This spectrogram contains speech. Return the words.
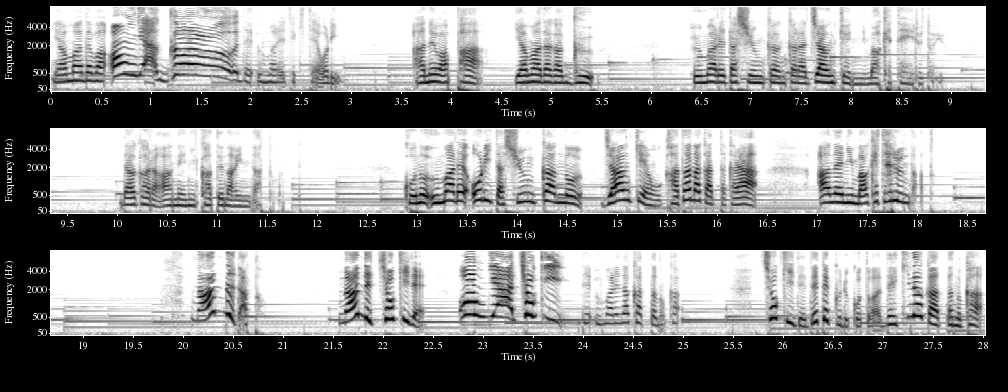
山田はオンギャーグーで生まれてきており、姉はパー、山田がグー。生まれた瞬間からじゃんけんに負けているという。だから姉に勝てないんだと思って。この生まれ降りた瞬間のじゃんけんを勝たなかったから、姉に負けてるんだと。なんでだと。なんでチョキで、おんぎゃーチョキで生まれなかったのか。チョキで出てくることはできなかったのか。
